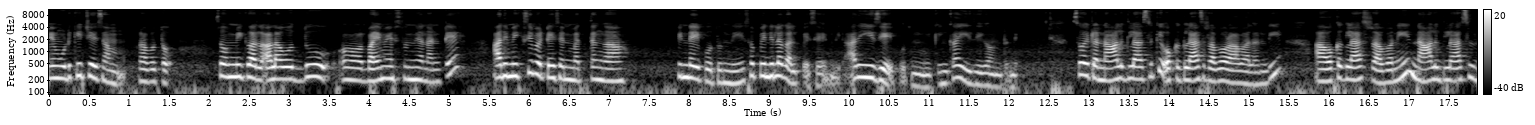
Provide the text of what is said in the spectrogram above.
మేము ఉడికిచ్చేసాం రవ్వతో. సో మీకు అలా అలా వద్దు భయం వేస్తుంది అని అంటే అది మిక్సీ పెట్టేసాను మెత్తంగా. పిండి అయిపోతుంది సో పిండిలో కలిపేసేయండి. అది ఈజీ అయిపోతుంది మీకు. ఇంకా ఈజీగా ఉంటుంది. సో ఇట్లా నాలుగు గ్లాసులకి ఒక గ్లాస్ రవ్వ రావాలండి. ఆ ఒక గ్లాస్ రవ్వని నాలుగు గ్లాసులు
